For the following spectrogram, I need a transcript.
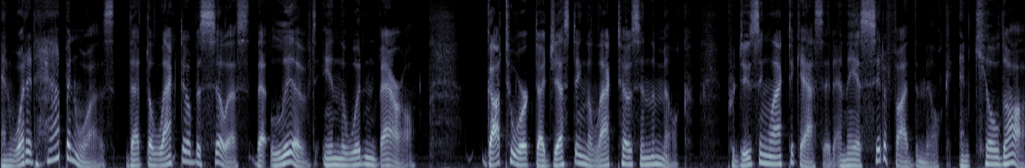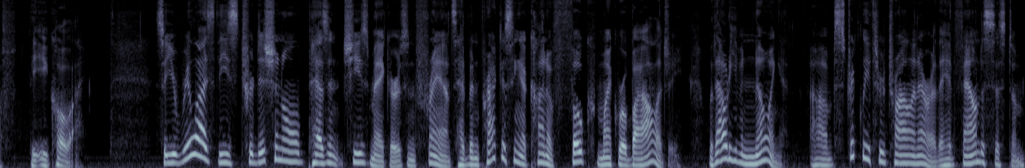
And what had happened was that the lactobacillus that lived in the wooden barrel got to work digesting the lactose in the milk, producing lactic acid, and they acidified the milk and killed off the E. coli. So you realize these traditional peasant cheesemakers in France had been practicing a kind of folk microbiology without even knowing it. Um, strictly through trial and error, they had found a system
